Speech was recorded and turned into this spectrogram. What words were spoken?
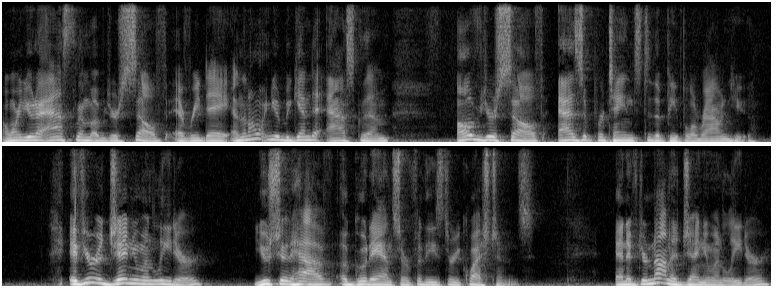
I want you to ask them of yourself every day. And then I want you to begin to ask them of yourself as it pertains to the people around you. If you're a genuine leader, you should have a good answer for these three questions. And if you're not a genuine leader,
